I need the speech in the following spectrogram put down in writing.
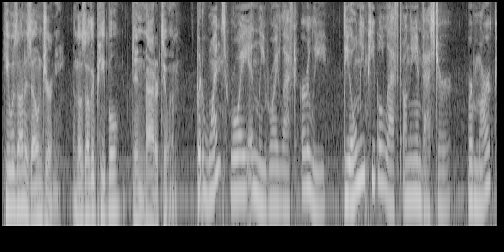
He was on his own journey, and those other people didn't matter to him. But once Roy and Leroy left early, the only people left on the investor were Mark,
